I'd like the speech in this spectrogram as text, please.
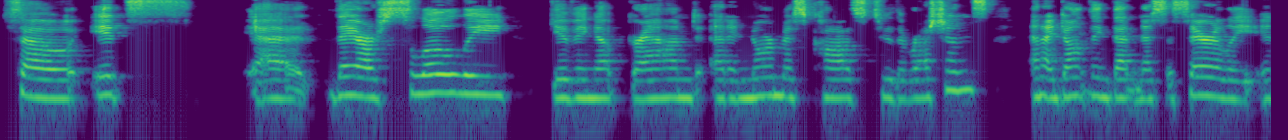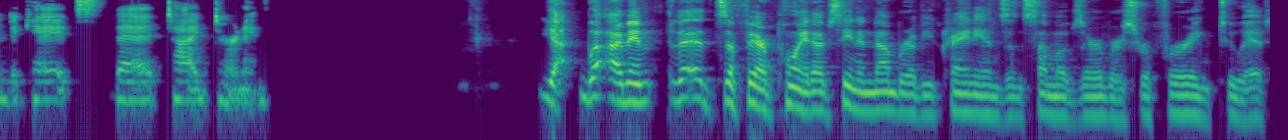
So it's uh, they are slowly giving up ground at enormous cost to the Russians, and I don't think that necessarily indicates that tide turning. Yeah, well, I mean, that's a fair point. I've seen a number of Ukrainians and some observers referring to it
